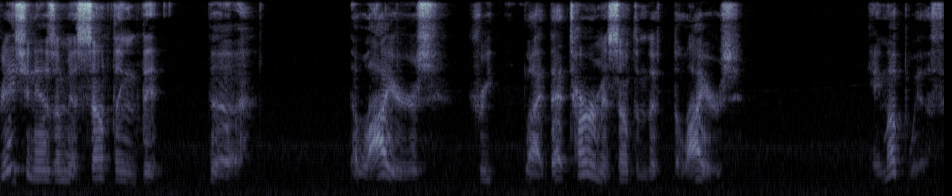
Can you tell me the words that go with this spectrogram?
Creationism is something that the the liars create like that term is something that the liars came up with.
